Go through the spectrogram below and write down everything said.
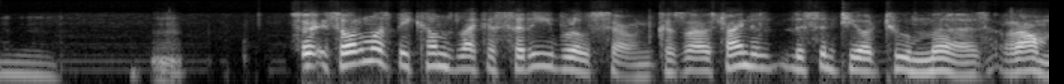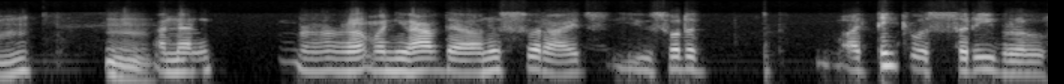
Mm. Hmm. So it almost becomes like a cerebral sound because I was trying to listen to your two mers, ram, Hmm. and then when you have the anuswara, you sort of, I think it was cerebral.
